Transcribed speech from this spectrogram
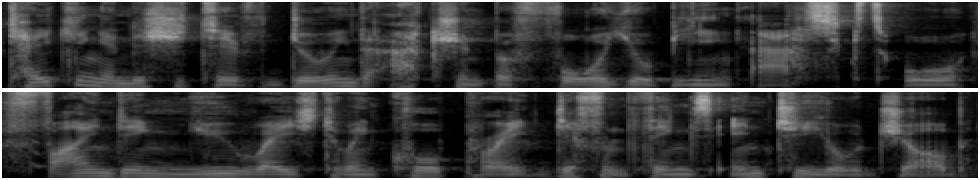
Taking initiative, doing the action before you're being asked, or finding new ways to incorporate different things into your job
